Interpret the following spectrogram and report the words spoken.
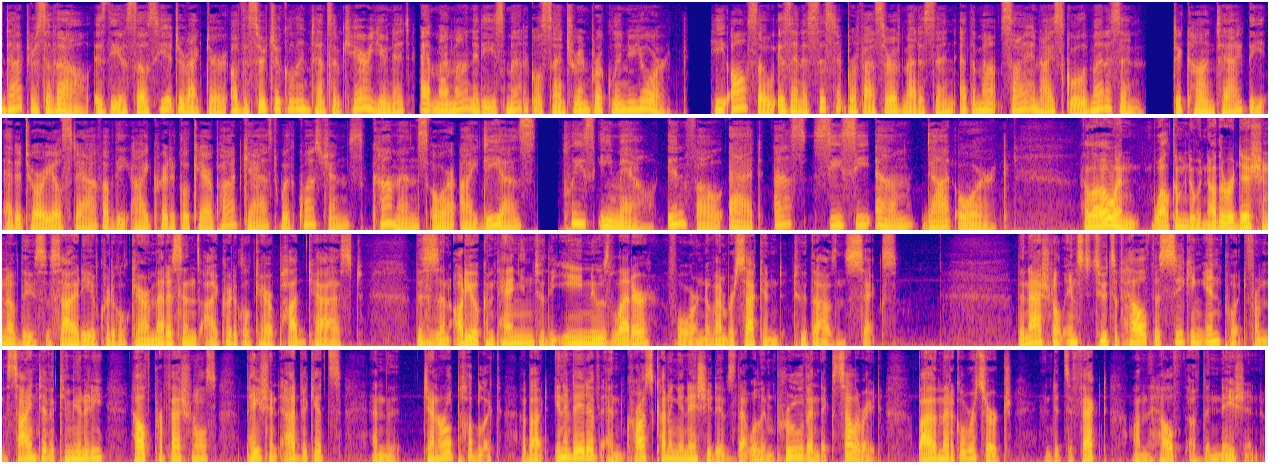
Dr. Savel is the Associate Director of the Surgical Intensive Care Unit at Maimonides Medical Center in Brooklyn, New York. He also is an Assistant Professor of Medicine at the Mount Sinai School of Medicine. To contact the editorial staff of the iCritical Care podcast with questions, comments, or ideas, please email info at sccm.org. Hello, and welcome to another edition of the Society of Critical Care Medicine's iCritical Care podcast. This is an audio companion to the e newsletter for November 2nd, 2006. The National Institutes of Health is seeking input from the scientific community, health professionals, patient advocates, and the general public about innovative and cross cutting initiatives that will improve and accelerate biomedical research and its effect on the health of the nation.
